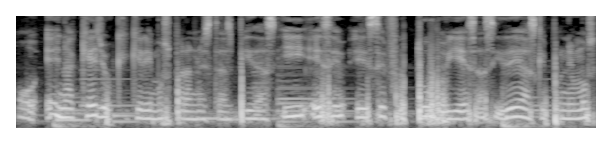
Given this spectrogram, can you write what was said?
o en aquello que queremos para nuestras vidas. Y ese, ese futuro y esas ideas que ponemos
